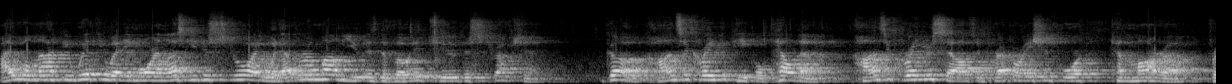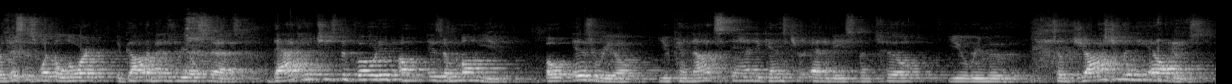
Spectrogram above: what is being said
I will not be with you anymore unless you destroy whatever among you is devoted to destruction. Go, consecrate the people. Tell them, consecrate yourselves in preparation for tomorrow. For this is what the Lord, the God of Israel, says That which is devoted um, is among you. O Israel, you cannot stand against your enemies until you remove it. So Joshua and the elders,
